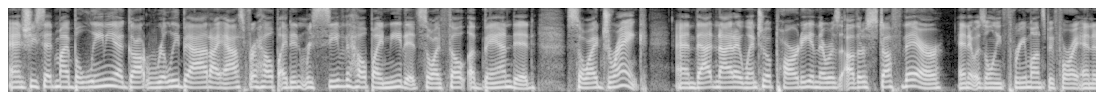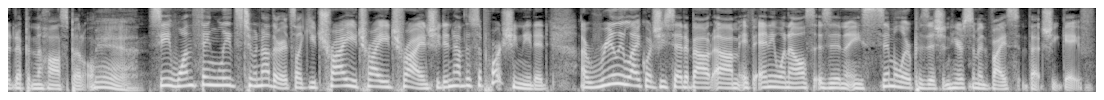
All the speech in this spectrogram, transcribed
And she said, My bulimia got really bad. I asked for help. I didn't receive the help I needed. So I felt abandoned. So I drank. And that night I went to a party and there was other stuff there. And it was only three months before I ended up in the hospital. Man. See, one thing leads to another. It's like you try, you try, you try. And she didn't have the support she needed. I really like what she said about um, if anyone else is in a similar position. Here's some advice that she gave.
